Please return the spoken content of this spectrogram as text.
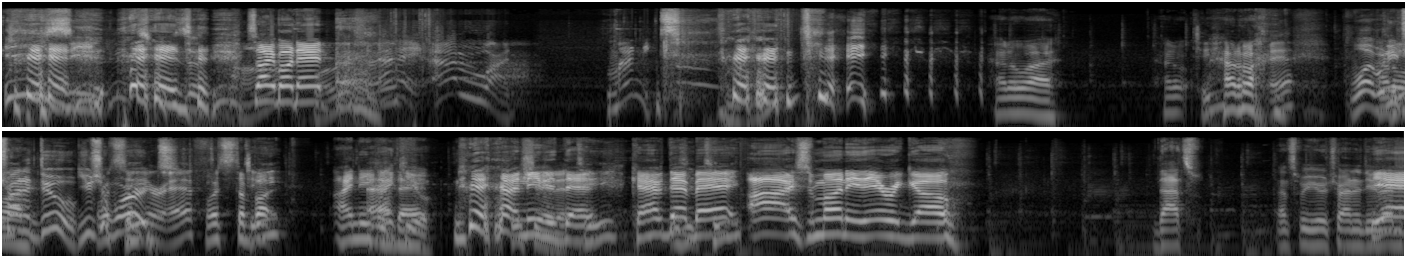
Easy. sorry about that. hey, everyone. Money. How do I? How do, how do I? F? what? What are you do trying I- to do? Use your What's C or words. F? What's the T? but? I needed Thank that. you. I Appreciate needed it. that. T? Can I have Is that it back? T? Ah, it's money. There we go. That's that's what you were trying to do. that Yeah,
